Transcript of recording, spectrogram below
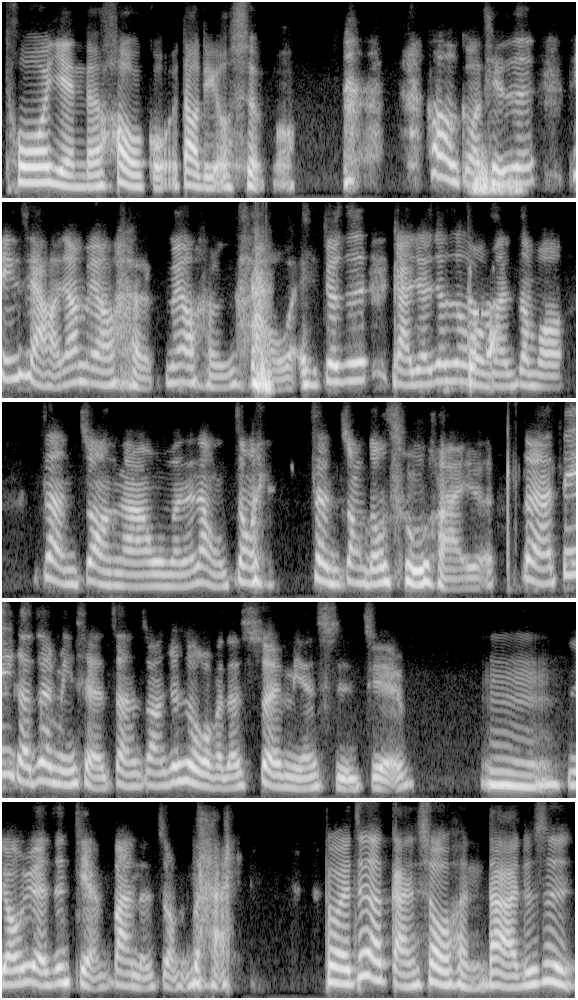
拖延的后果到底有什么？后果其实听起来好像没有很没有很好诶、欸，就是感觉就是我们怎么症状啊，我们的那种症 症状都出来了。对啊，第一个最明显的症状就是我们的睡眠时间，嗯，永远是减半的状态。对，这个感受很大，就是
